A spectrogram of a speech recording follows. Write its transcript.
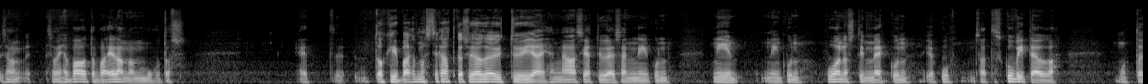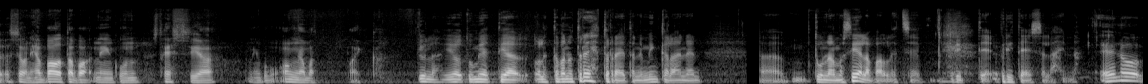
se, on, se on ihan valtava elämänmuutos. Et, toki varmasti ratkaisuja löytyy ja eihän nämä asiat yleensä niin, kuin, niin, niin kuin huonosti me, kun joku saattaisi kuvitella – mutta se on ihan valtava niin kuin stressi ja niin kuin ongelmapaikka. Kyllä, joutuu miettiä, olet tavannut rehtoreita, niin minkälainen tunnelma siellä vallitsee Britte- Briteissä lähinnä? No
